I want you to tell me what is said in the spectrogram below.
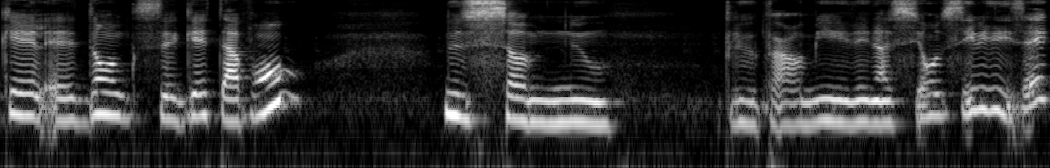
Quel est donc ce guet-apens? Nous sommes-nous plus parmi les nations civilisées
